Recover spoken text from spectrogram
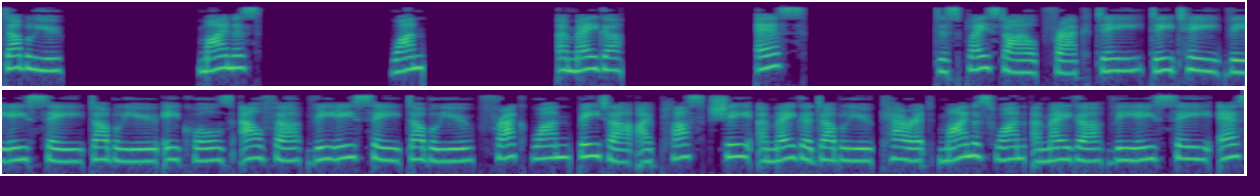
w minus 1 omega s display style frac d dt vec w equals alpha vec w frac 1 beta i plus she omega w caret minus 1 omega vec s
